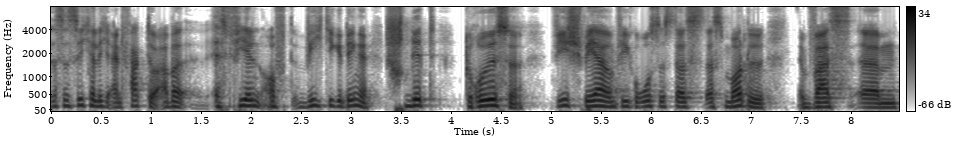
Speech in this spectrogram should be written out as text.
das ist sicherlich ein Faktor, aber es fehlen oft wichtige Dinge. Schnitt, Größe, wie schwer und wie groß ist das, das Model, was ähm,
